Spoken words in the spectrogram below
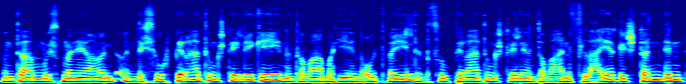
und da muss man ja an die Suchberatungsstelle gehen und da waren wir hier in Rotweil in der Suchberatungsstelle und da war ein Flyer gestanden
